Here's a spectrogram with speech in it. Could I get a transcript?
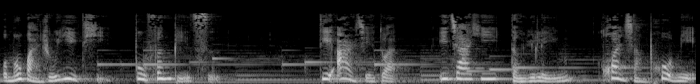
我们宛如一体。不分彼此。第二阶段，一加一等于零，幻想破灭。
